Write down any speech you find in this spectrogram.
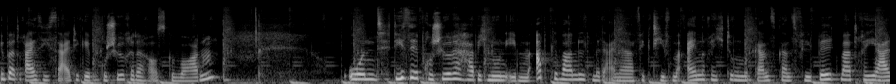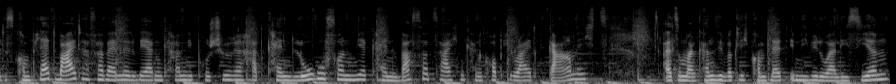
über 30-seitige Broschüre daraus geworden. Und diese Broschüre habe ich nun eben abgewandelt mit einer fiktiven Einrichtung, mit ganz, ganz viel Bildmaterial, das komplett weiterverwendet werden kann. Die Broschüre hat kein Logo von mir, kein Wasserzeichen, kein Copyright, gar nichts. Also man kann sie wirklich komplett individualisieren.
